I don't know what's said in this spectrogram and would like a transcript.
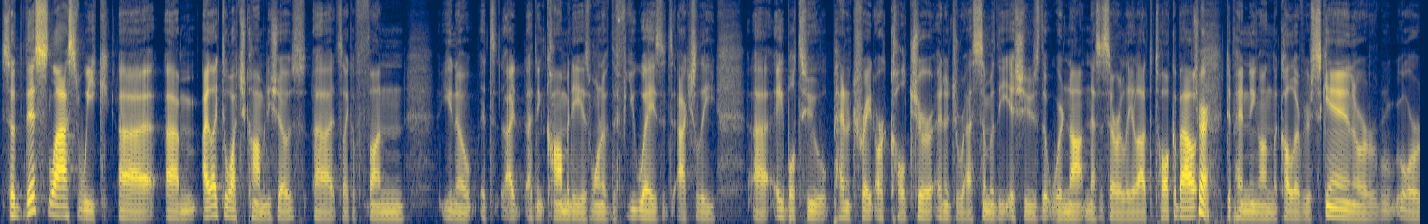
So this last week, uh, um, I like to watch comedy shows. Uh, it's like a fun you know, it's I, I think comedy is one of the few ways it's actually uh, able to penetrate our culture and address some of the issues that we're not necessarily allowed to talk about, Sure. depending on the color of your skin or or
